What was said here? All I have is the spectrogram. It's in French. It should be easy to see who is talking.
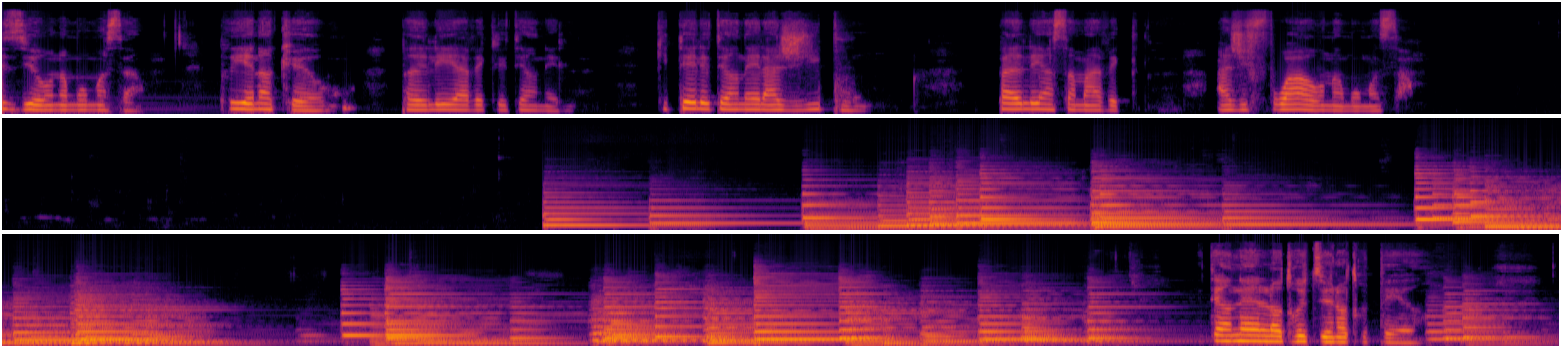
Speaker 1: Les yeux moment ça. Priez dans le cœur. Parlez avec l'Éternel. Quittez l'Éternel agir pour. Parlez ensemble avec. Agir foi dans moment ça. Notre Dieu, notre Père.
